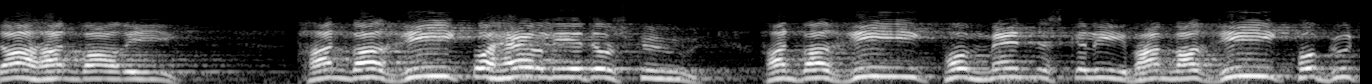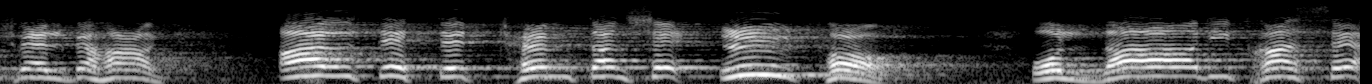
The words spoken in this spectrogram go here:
da han var rik. Han var rik på herlighet hos Gud. Han var rik på menneskeliv. Han var rik på Guds velbehag. Alt dette tømte han seg ut for, og la de fra seg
